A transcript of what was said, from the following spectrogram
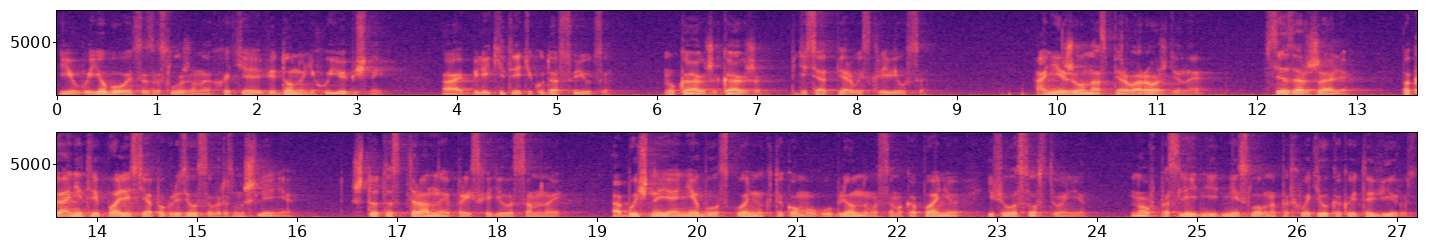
и выебываются заслуженно, хотя видон у них уебищный. А беляки-то эти куда суются?» «Ну как же, как же», — 51-й скривился. «Они же у нас перворожденные». Все заржали. Пока они трепались, я погрузился в размышления. Что-то странное происходило со мной. Обычно я не был склонен к такому углубленному самокопанию и философствованию. Но в последние дни словно подхватил какой-то вирус.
